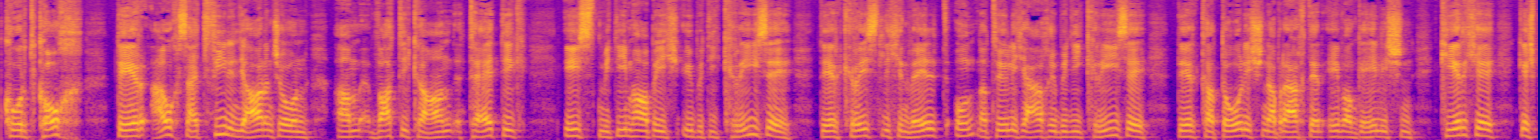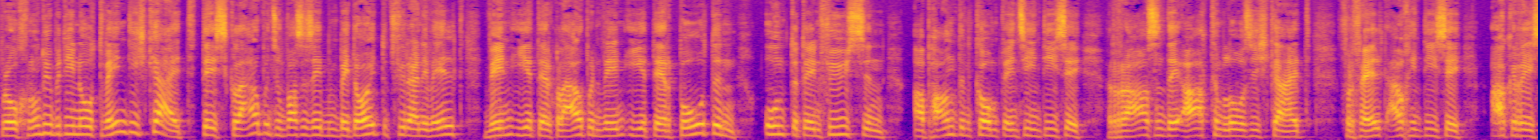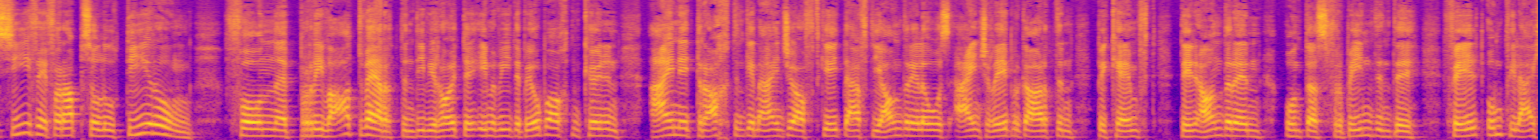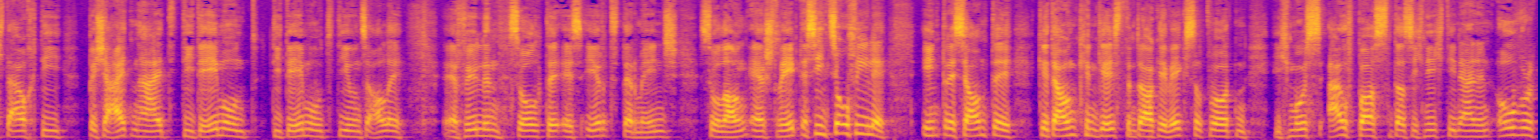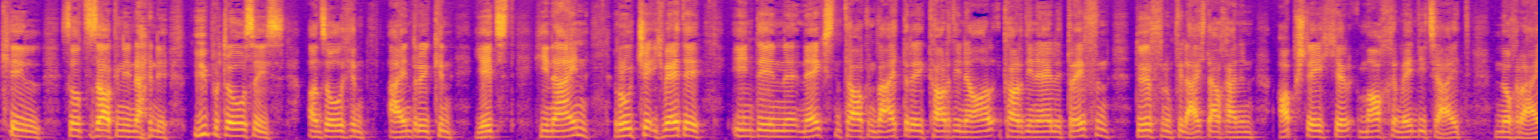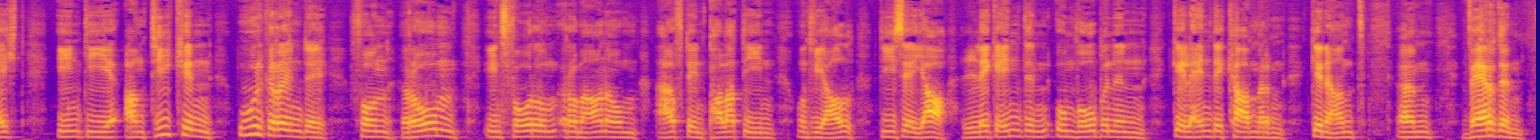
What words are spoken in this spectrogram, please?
Kurt Koch, der auch seit vielen Jahren schon am Vatikan tätig ist. Mit ihm habe ich über die Krise der christlichen Welt und natürlich auch über die Krise der katholischen, aber auch der evangelischen Kirche gesprochen und über die Notwendigkeit des Glaubens und was es eben bedeutet für eine Welt, wenn ihr der Glauben, wenn ihr der Boden unter den Füßen abhanden kommt, wenn sie in diese rasende Atemlosigkeit verfällt, auch in diese aggressive Verabsolutierung von äh, Privatwerten, die wir heute immer wieder beobachten können. Eine Trachtengemeinschaft geht auf die andere los, ein Schrebergarten bekämpft den anderen und das Verbindende fehlt und vielleicht auch die Bescheidenheit, die Demut, die Demut, die uns alle erfüllen sollte. Es irrt der Mensch, solange er strebt. Es sind so viele interessante Gedanken gestern da gewechselt worden. Ich muss aufpassen, dass ich nicht in einen Overkill, sozusagen in eine Überdosis an solchen Eindrücken jetzt hineinrutsche. Ich werde in den nächsten Tagen weitere Kardinal, Kardinäle treffen dürfen und vielleicht auch einen Abstecher machen, wenn die Zeit noch reicht, in die antiken Urgründe von Rom ins Forum Romanum auf den Palatin und wie all diese ja legendenumwobenen Geländekammern genannt ähm, werden.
